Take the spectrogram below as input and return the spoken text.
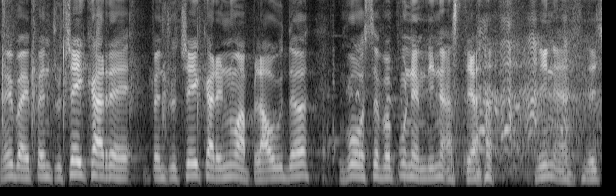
noi, bai, pentru cei, care, pentru cei care nu aplaudă, vă o să vă punem din astea. Bine? Deci,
